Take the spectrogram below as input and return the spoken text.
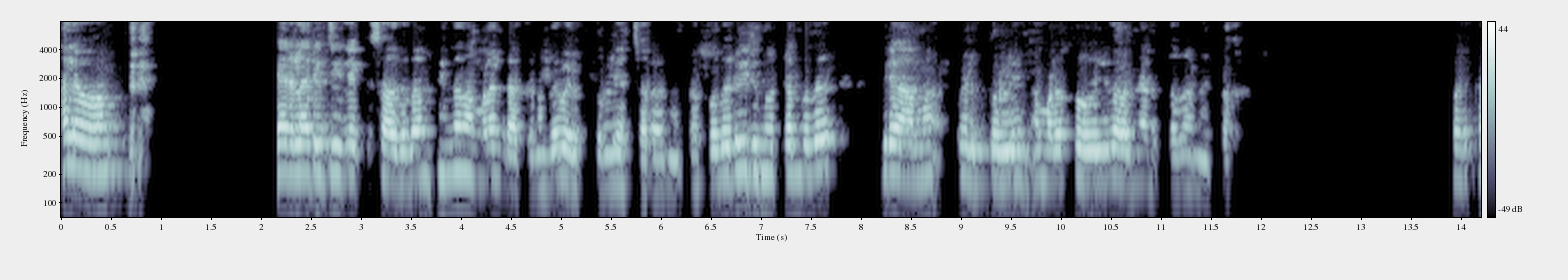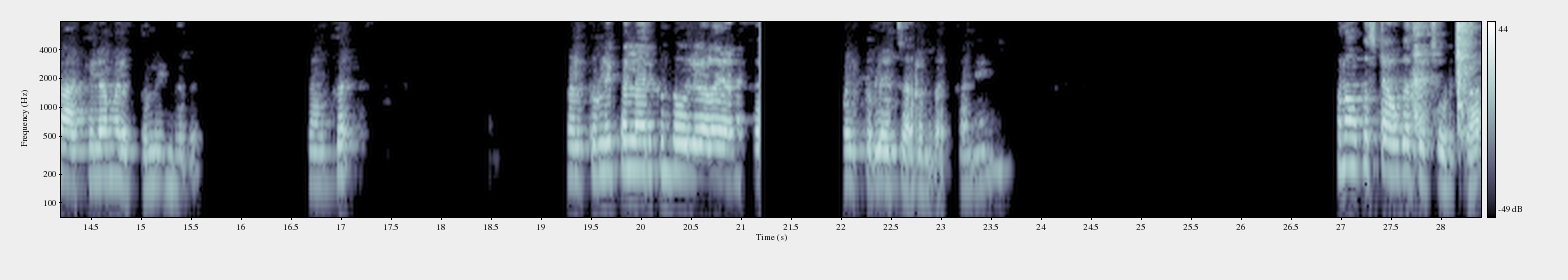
ഹലോ. കേരള രുചിയിലേക്ക് സ്വാഗതം. ഇന്ന് നമ്മൾ ഉണ്ടാക്കുന്നത് വെളുത്തുള്ളി അച്ചാറാണ്. അപ്പൊ ഇതൊരു ഇരുന്നൂറ്റമ്പത് ഗ്രാം വെളുത്തുള്ളി നമ്മൾ തോൽ കളഞ്ഞെടുത്തതാണ് കേട്ടോ. അപ്പൊ ഒരു കാക്കിലോ വെളുത്തുള്ളി ഉണ്ടത് നമുക്ക് വെളുത്തുള്ളി ഇപ്പൊ എല്ലാവർക്കും തോൽ കളയാനൊക്കെ വെളുത്തുള്ളി അച്ചാർ ഉണ്ടാക്കാൻ. അപ്പൊ നമുക്ക് സ്റ്റൗ കത്തിച്ചു കൊടുക്കാം.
